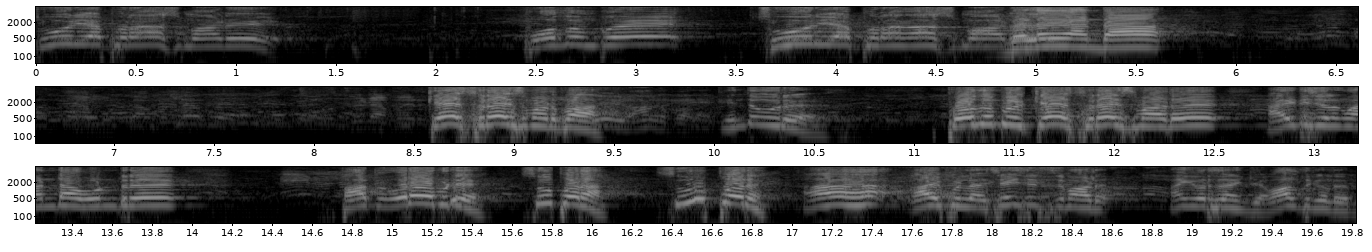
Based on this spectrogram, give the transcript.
சூரிய பிரகாஷ் மாடு. பொதும்பு சூரிய பிரகாஷ் மாடு. விளையாண்டா கே சுரேஷ் மாடுப்பா எந்த ஊரு? பொதும்பு கே சுரேஷ் மாடு. ஐடி சொல்லுங்க அண்டா ஒன்று. பாப்பி ஒரே அப்படி. சூப்பரா. சூப்பர். ஆஹா வாய்ப்பு இல்லை. ஜெயிச்சிருச்சு மாடு. வாங்கி வருஷம் இங்கே வாழ்த்துக்கள்.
